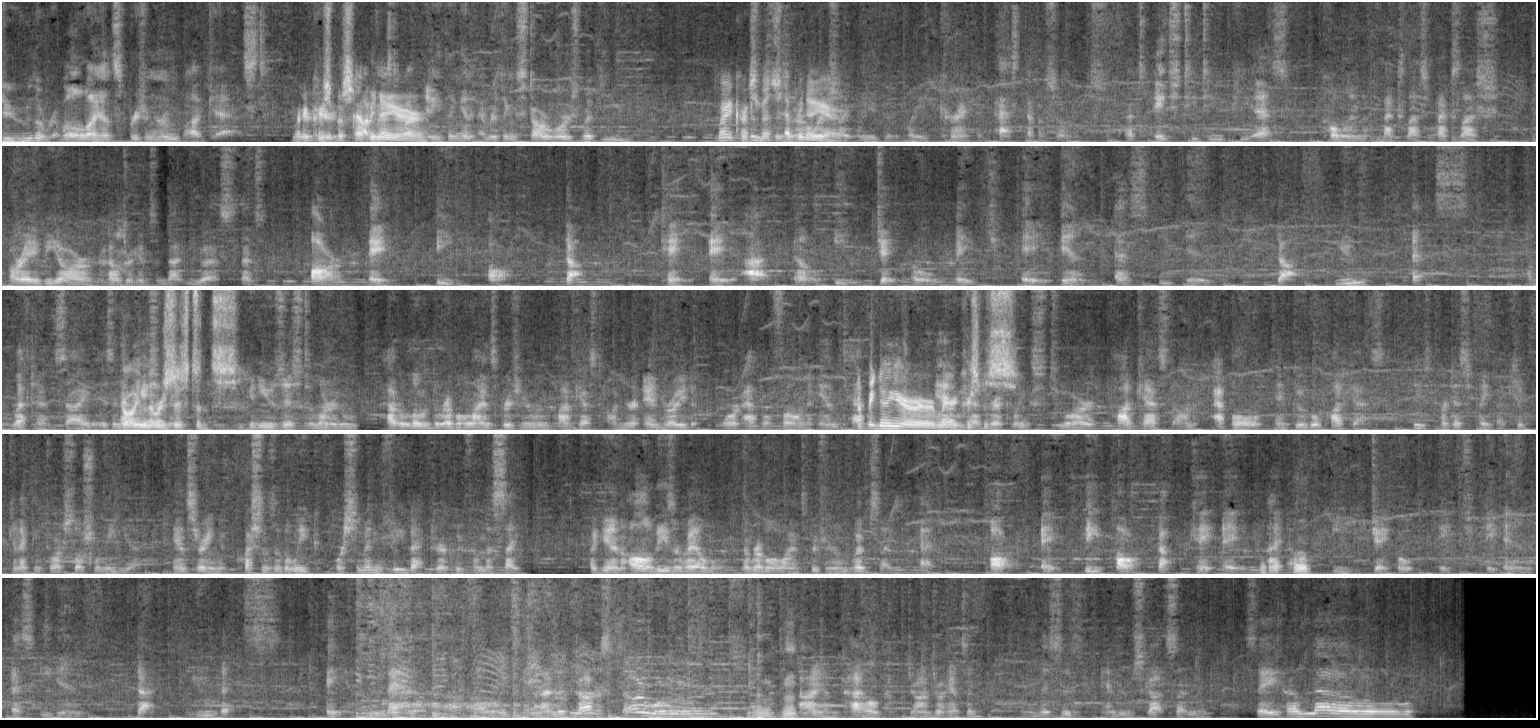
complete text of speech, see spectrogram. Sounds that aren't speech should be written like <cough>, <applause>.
to the Rebel Alliance Briefing Room podcast. Merry We're Christmas, Happy New Year. Anything and everything Star Wars with you. Merry Christmas. Happy New Year. where you can play current and past episodes. That's https colon backslash backslash rabr kailejohansen.us. That's r a b r dot k a i l e j o h a n s e n dot u s. On the left hand side is an Join the resistance. you can use this to learn how to load the Rebel Alliance Briefing Room podcast on your Android or Apple phone and tablet. Happy New Year. And Merry Christmas. Have links to our podcast on Apple and Google Podcasts. Please participate by connecting to our social media, answering questions of the week, or submitting feedback directly from the site. Again, all of these are available at the Rebel Alliance Briefing Room website at rabr dot k a i l e j o h a n s e n dot u s. And now it's time to talk Star Wars. Mhm. I am Kyle John Johansson, and this is Andrew Scott Sutton. Say hello.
